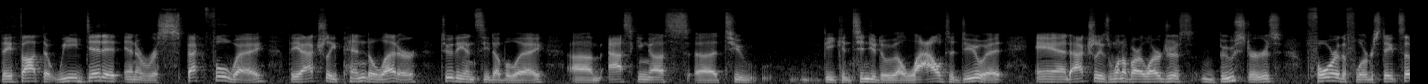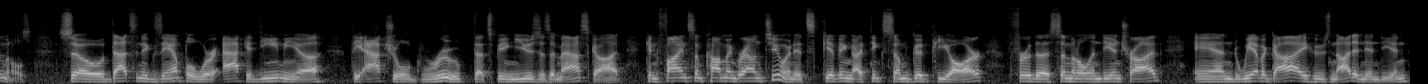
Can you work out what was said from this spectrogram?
They thought that we did it in a respectful way. They actually penned a letter to the NCAA um, asking us uh, to be continued to allow to do it and actually is one of our largest boosters for the Florida State Seminoles. So that's an example where academia, the actual group that's being used as a mascot, can find some common ground too. And it's giving, I think, some good PR for the Seminole Indian tribe. And we have a guy who's not an Indian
